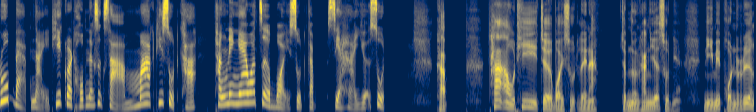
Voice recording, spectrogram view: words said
รูปแบบไหนที่กระทบนักศึกษามากที่สุดคะ ทั้งในแง่ว่าเจอบ่อยสุดกับเสียหายเยอะสุด ครับ ถ้าเอาที่เจอบ่อยสุดเลยนะจำนวนครั้งเยอะสุดเนี่ยหนีไม่พ้นเรื่อง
